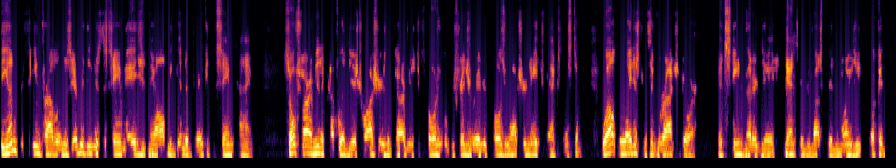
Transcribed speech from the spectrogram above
The unforeseen problem is everything is the same age and they all begin to break at the same time. So far, I'm in a couple of dishwashers, a garbage disposal, refrigerator, clothes washer, and HVAC system. Well, the latest was the garage door. It's seen better days. Dented, rusted, noisy, crooked.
